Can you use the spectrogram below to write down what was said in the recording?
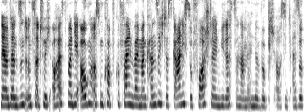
Na, und dann sind uns natürlich auch erstmal die Augen aus dem Kopf gefallen, weil man kann sich das gar nicht so vorstellen, wie das dann am Ende wirklich aussieht. Also,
